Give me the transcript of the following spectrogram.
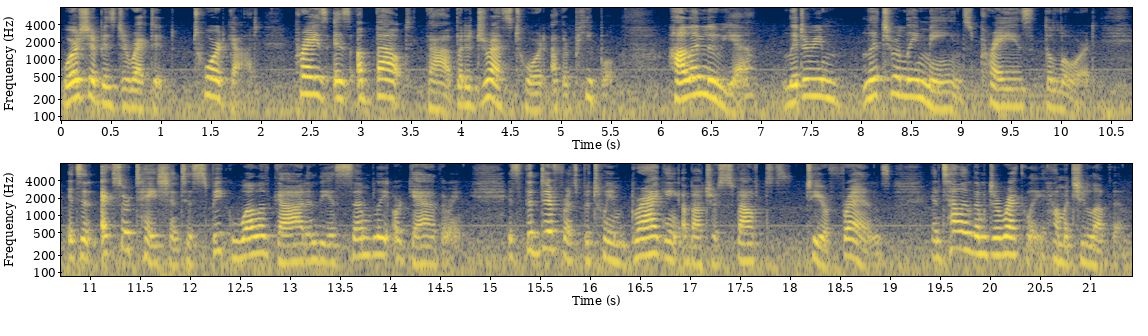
Worship is directed toward God. Praise is about God, but addressed toward other people. Hallelujah literally, literally means praise the Lord. It's an exhortation to speak well of God in the assembly or gathering. It's the difference between bragging about your spouse to your friends and telling them directly how much you love them.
